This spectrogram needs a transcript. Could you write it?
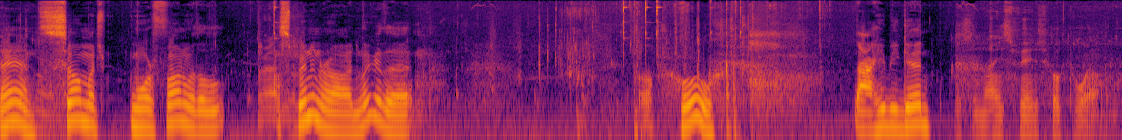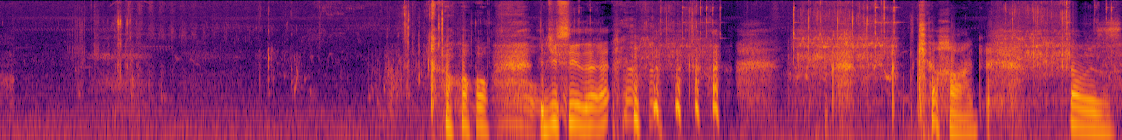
Man, so much more fun with a spinning rod. Look at that. Oh. Ah, he'd be good. It's a nice fish, hooked well. Oh, did you see that? God, that was,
